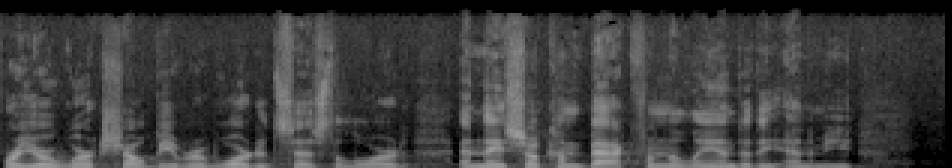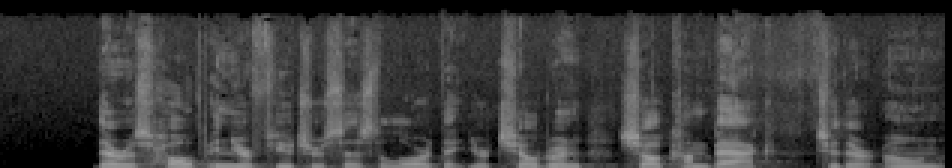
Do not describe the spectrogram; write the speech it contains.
for your work shall be rewarded, says the Lord, and they shall come back from the land of the enemy. There is hope in your future, says the Lord, that your children shall come back to their own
